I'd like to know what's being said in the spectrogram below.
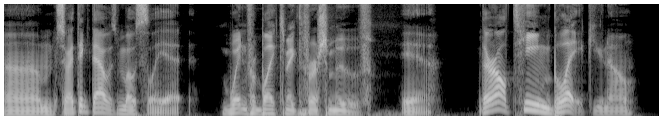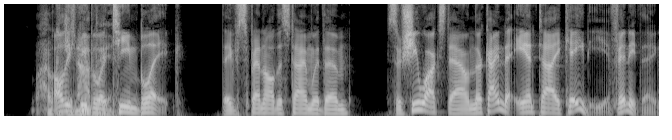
Um, so I think that was mostly it. Waiting for Blake to make the first move. Yeah, they're all Team Blake, you know. All these people are? Team Blake. They've spent all this time with him. So she walks down. They're kind of anti Katie, if anything.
